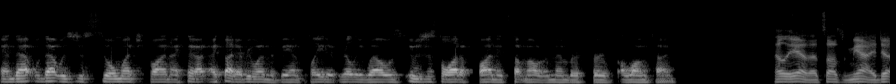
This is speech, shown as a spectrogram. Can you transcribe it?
Let's do it." And that that was just so much fun. I thought I thought everyone in the band played it really well. It was, it was just a lot of fun. It's something I'll remember for a long time. Hell yeah, that's awesome. Yeah, I, do,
